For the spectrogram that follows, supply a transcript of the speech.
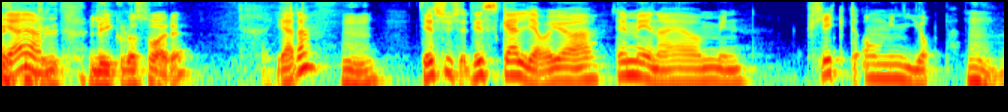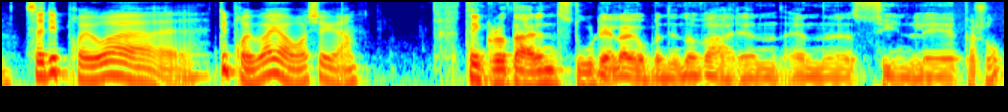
ja, ja. liker du å svare? Ja da. Mm. Det, synes jeg, det skal jeg jo gjøre. Det mener jeg er min plikt og min jobb. Mm. Så det prøver, det prøver jeg også å gjøre. Tenker du at det er en stor del av jobben din å være en, en eh, synlig person?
